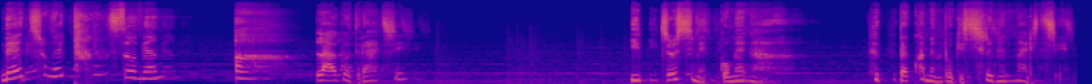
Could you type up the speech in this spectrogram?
내 총을 탕 쏘면 아 라고들 하지. 입 조심해 꼬맹아. 흑백 화면 보기 싫으면 말이지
